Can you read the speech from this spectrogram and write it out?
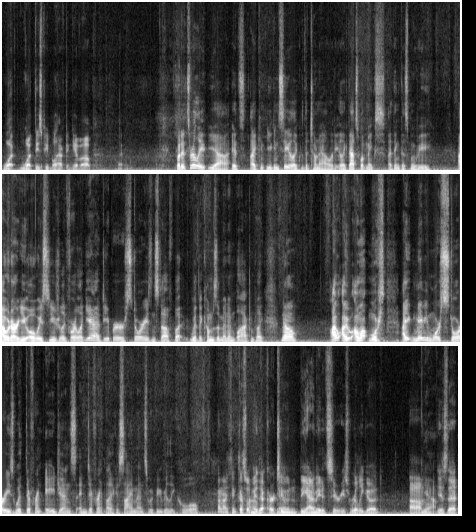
what what these people have to give up. Like, But it's really yeah, it's I can you can see like with the tonality. Like that's what makes I think this movie I would argue always usually for like yeah, deeper stories and stuff, but with it comes the Men in Black, I'm like, no. I, I, I want more I maybe more stories with different agents and different like assignments would be really cool. And I think that's what made that cartoon, the animated series, really good. Um, Yeah. Is that,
